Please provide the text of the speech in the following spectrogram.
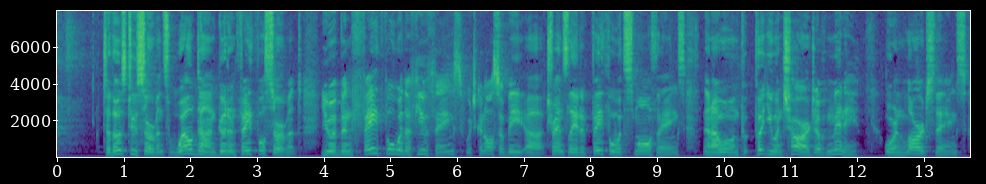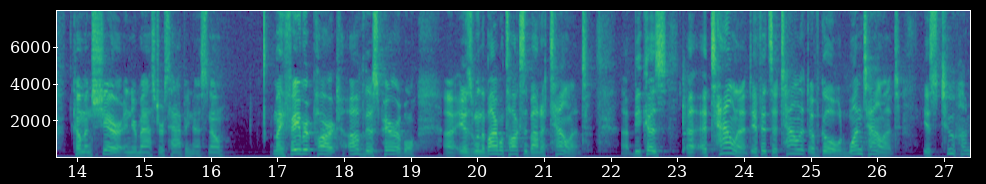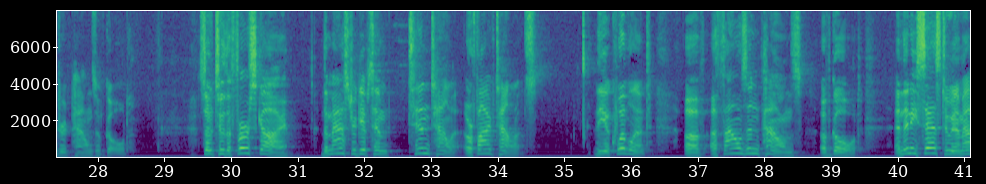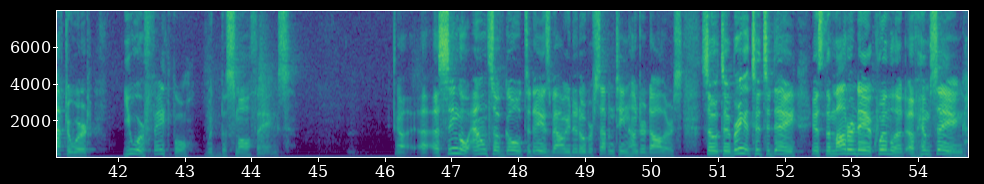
to those two servants, Well done, good and faithful servant. You have been faithful with a few things, which can also be uh, translated faithful with small things, and I will put you in charge of many or in large things. Come and share in your master's happiness. Now, my favorite part of this parable uh, is when the Bible talks about a talent. Uh, because uh, a talent, if it's a talent of gold, one talent is 200 pounds of gold. So to the first guy, the master gives him 10 talent or 5 talents, the equivalent of a thousand pounds of gold. And then he says to him afterward, You were faithful with the small things. Uh, a single ounce of gold today is valued at over $1,700. So, to bring it to today, it's the modern day equivalent of him saying,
